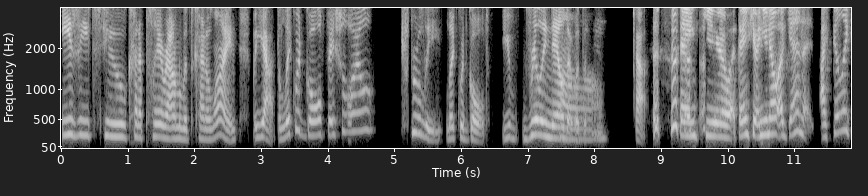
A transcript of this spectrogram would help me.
easy to kind of play around with kind of line. But yeah, the liquid gold facial oil, truly liquid gold. You've really nailed Aww. it with the yeah. Thank you. Thank you. And you know, again, I feel like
